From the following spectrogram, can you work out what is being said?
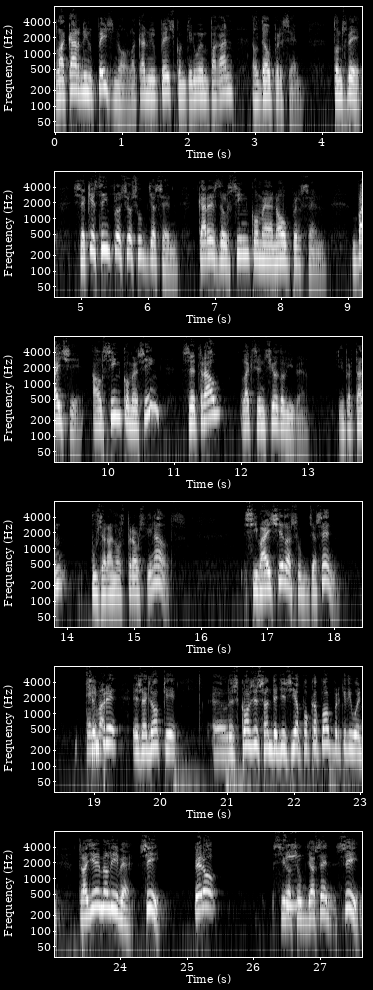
La carn i el peix no, la carn i el peix continuen pagant el 10%. Doncs bé, si aquesta inflació subjacent, que ara és del 5,9%, baixa al 5,5%, se trau l'exenció de l'IVA. I, per tant, pujaran els preus finals. Si baixa la subjacent. Tenim- Sempre és allò que eh, les coses s'han de llegir a poc a poc perquè diuen traiem l'IVA, sí, però si la Sí. subjacent, sí,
